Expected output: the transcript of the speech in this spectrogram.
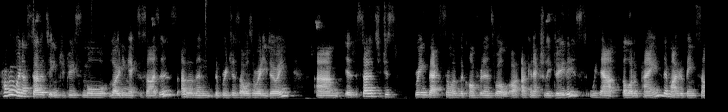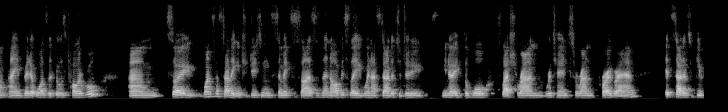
probably when I started to introduce more loading exercises other than the bridges I was already doing, um, it started to just bring back some of the confidence. Well, I, I, can actually do this without a lot of pain. There might have been some pain, but it was it was tolerable. Um, so once I started introducing some exercises, then obviously when I started to do, you know, the walk slash run, return to run program, it started to give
